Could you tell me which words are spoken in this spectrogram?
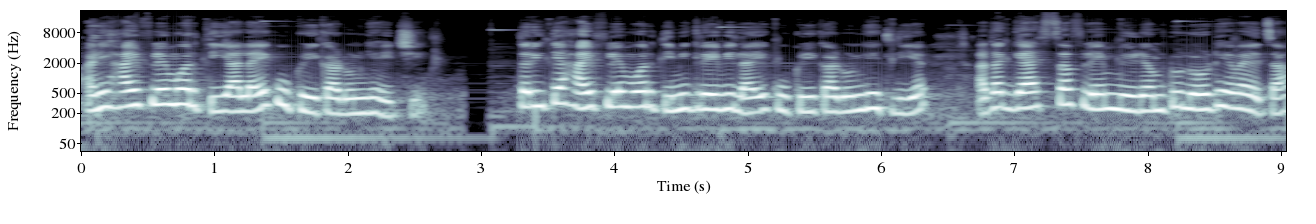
आणि हाय फ्लेमवरती याला एक उकळी काढून घ्यायची. तर इथे हाय फ्लेमवरती मी ग्रेव्हीला एक उकळी काढून घेतली आहे आता गॅसचा फ्लेम मिडियम टू लो ठेवायचा.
